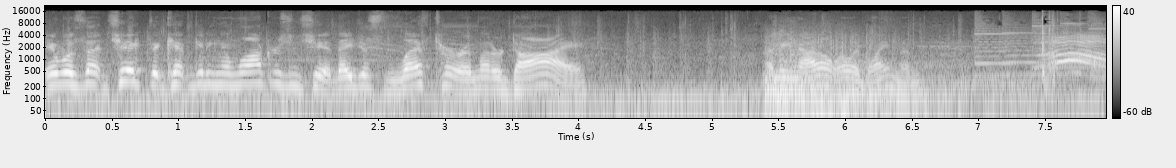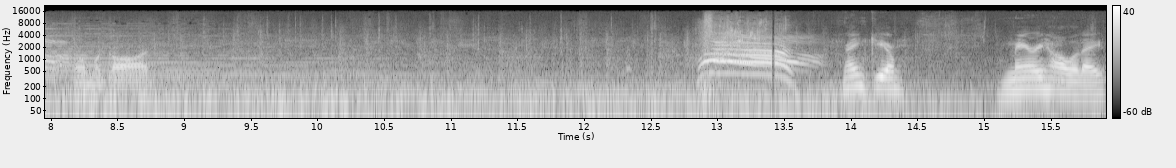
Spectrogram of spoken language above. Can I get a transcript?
It was that chick that kept getting in lockers and shit. They just left her and let her die. I mean, I don't really blame them. Oh my god. Thank you. Merry holiday.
